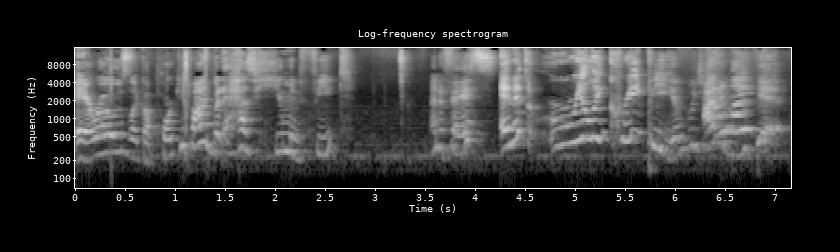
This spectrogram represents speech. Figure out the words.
arrows, like a porcupine, but it has human feet, And a face. and it's really creepy. I don't like it.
